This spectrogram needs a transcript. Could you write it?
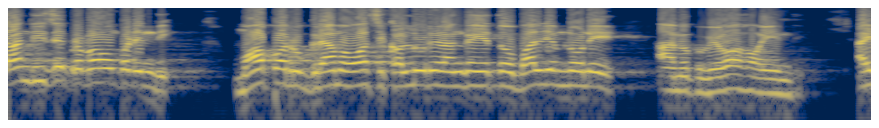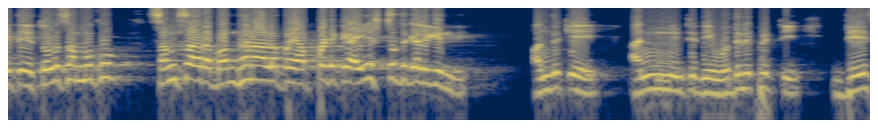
గాంధీజీ ప్రభావం పడింది. మోపరు గ్రామవాసి కల్లూరి రంగయ్యతో బాల్యంలోనే ఆమెకు వివాహం అయింది. అయితే తులసమ్మకు సంసార బంధనాలపై అప్పటికే అయిష్టత కలిగింది. అందుకే అన్నింటినీ వదిలిపెట్టి దేశ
